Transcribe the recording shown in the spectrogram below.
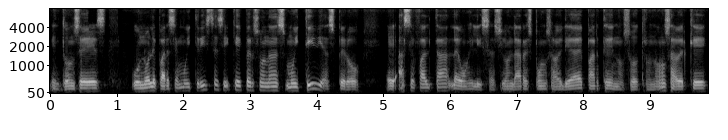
Entonces, uno le parece muy triste, sí que hay personas muy tibias, pero eh, hace falta la evangelización, la responsabilidad de parte de nosotros, ¿no? Saber que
